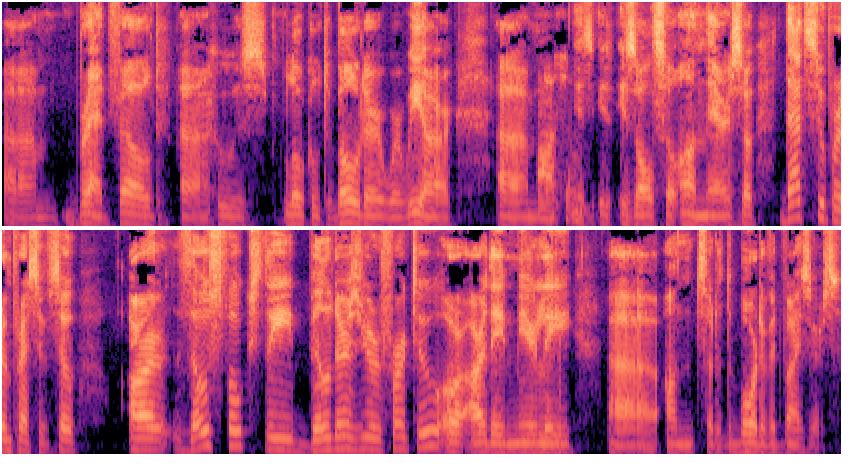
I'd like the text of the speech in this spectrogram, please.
Um, Brad Feld, uh, who's local to Boulder, where we are, um, awesome. is, is also on there. So that's super impressive. So are those folks the builders you refer to, or are they merely uh, on sort of the board of advisors?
